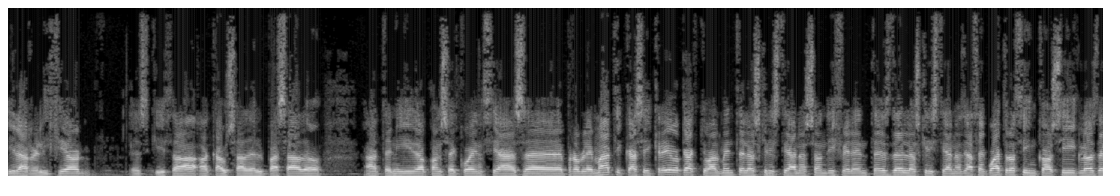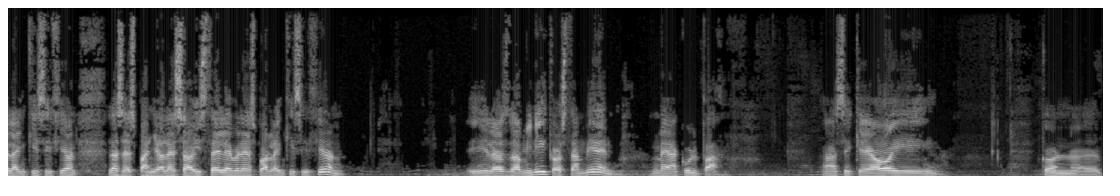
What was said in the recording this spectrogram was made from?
y la religión es quizá a causa del pasado ha tenido consecuencias eh, problemáticas y creo que actualmente los cristianos son diferentes de los cristianos de hace cuatro o cinco siglos de la Inquisición. Los españoles sois célebres por la Inquisición. Y los dominicos también, mea culpa. Así que hoy con eh,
